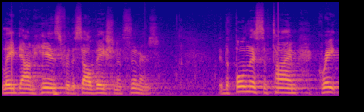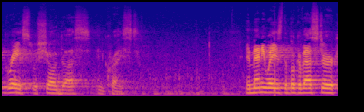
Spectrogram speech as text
laid down his for the salvation of sinners. In the fullness of time, great grace was shown to us in Christ. In many ways, the book of Esther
